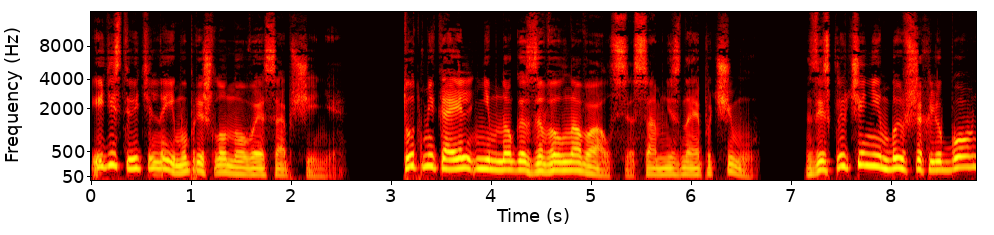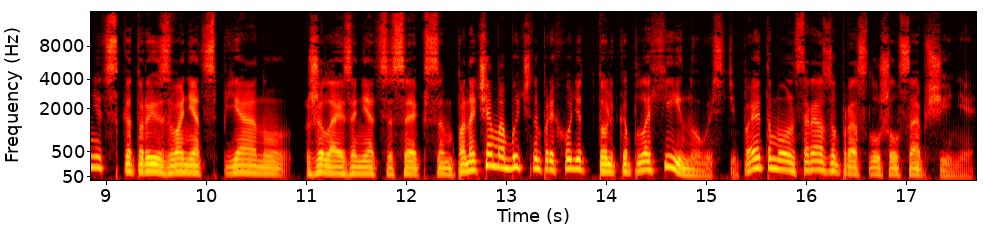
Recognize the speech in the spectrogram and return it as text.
И действительно, ему пришло новое сообщение. Тут Микаэль немного заволновался, сам не зная почему. За исключением бывших любовниц, которые звонят с пьяну, желая заняться сексом, по ночам обычно приходят только плохие новости, поэтому он сразу прослушал сообщение.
